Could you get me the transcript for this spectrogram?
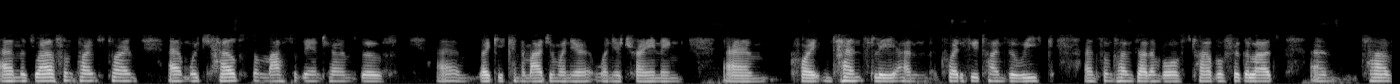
um, as well from time to time um, which helps them massively in terms of um, like you can imagine when you're when you're training um, quite intensely and quite a few times a week, and sometimes that involves travel for the lads. And to have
